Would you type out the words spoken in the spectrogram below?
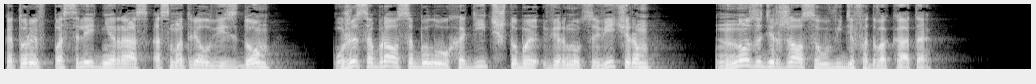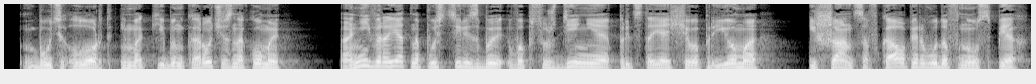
который в последний раз осмотрел весь дом, уже собрался было уходить, чтобы вернуться вечером, но задержался, увидев адвоката. Будь Лорд и МакКибен короче знакомы, они, вероятно, пустились бы в обсуждение предстоящего приема и шансов Каупервудов на успех.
